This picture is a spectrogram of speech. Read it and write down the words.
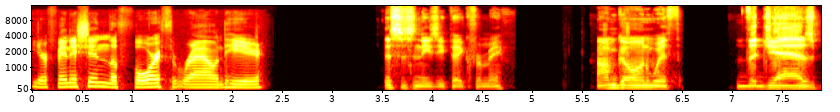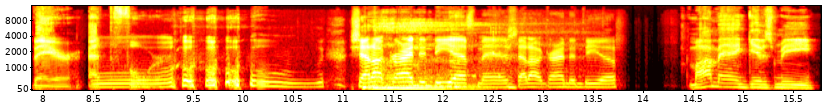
You're finishing the fourth round here. This is an easy pick for me. I'm going with the Jazz Bear at the four. Shout out Grinding DF, man. Shout out Grinding DF. My man gives me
